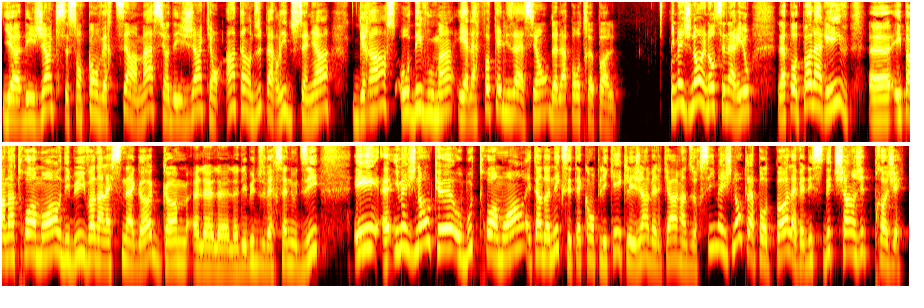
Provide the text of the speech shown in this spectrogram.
Il y a des gens qui se sont convertis en masse. Il y a des gens qui ont entendu parler du Seigneur grâce au dévouement et à la focalisation de l'apôtre Paul. Imaginons un autre scénario. L'apôtre Paul arrive euh, et pendant trois mois, au début, il va dans la synagogue, comme le, début du verset nous dit. Et euh, imaginons qu'au bout de trois mois, étant donné que c'était compliqué et que les gens avaient le cœur endurci, imaginons que l'apôtre Paul avait décidé de changer de projet.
